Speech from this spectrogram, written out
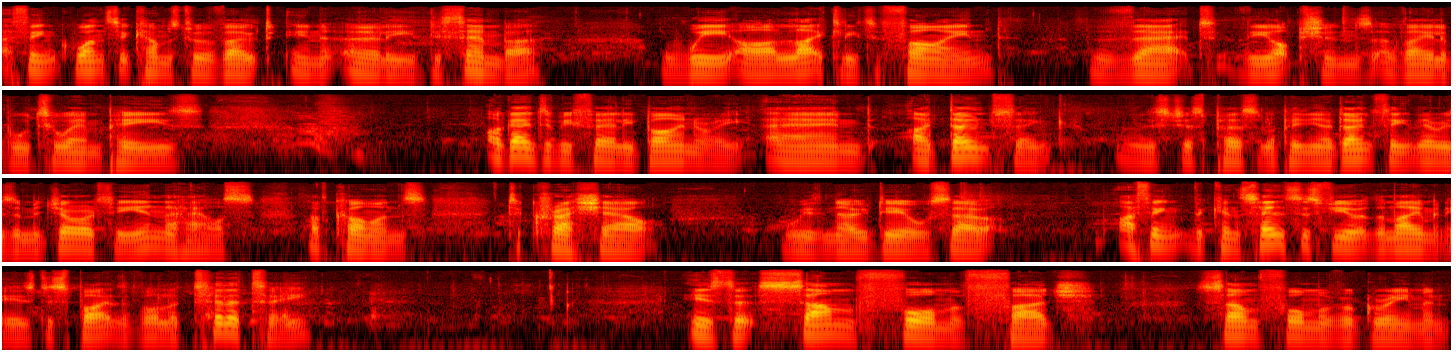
I think once it comes to a vote in early December, we are likely to find that the options available to MPs are going to be fairly binary. And I don't think, it's just personal opinion, I don't think there is a majority in the House of Commons to crash out with no deal. So I think the consensus view at the moment is, despite the volatility, is that some form of fudge, some form of agreement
